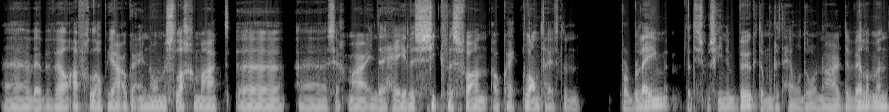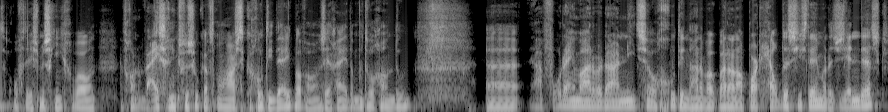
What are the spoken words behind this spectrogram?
We hebben wel afgelopen jaar ook een enorme slag gemaakt, zeg maar, in de hele cyclus van, oké, klant heeft een probleem, dat is misschien een bug, dan moet het helemaal door naar development, of er is misschien gewoon, heeft gewoon een wijzigingsverzoek, heeft gewoon een hartstikke goed idee, waarvan we zeggen, hé, hey, dat moeten we gewoon doen. Uh, ja, voorheen waren we daar niet zo goed in. Hadden we ook maar een apart helpdesk systeem, maar de Zendesk,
